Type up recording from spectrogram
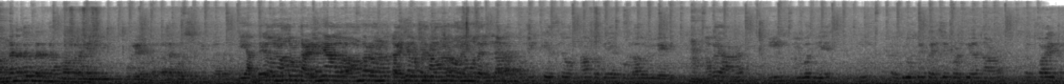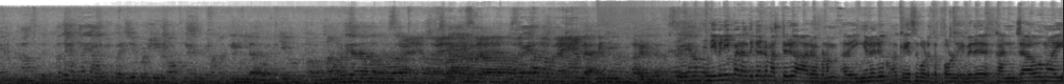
അങ്ങനത്തെ ഒരു ബന്ധം മാത്രമേ എനിക്ക് പുള്ളിയുള്ളൂ. അല്ല ഈ അദ്ദേഹത്തിനൊപ്പം കഴിഞ്ഞ നവംബർ ഒന്ന് കഴിഞ്ഞ വർഷം നവംബർ ഒന്ന് മുതൽ ഈ കേസിലെ ഒന്നാം പ്രതിയായിട്ടുള്ള ഒരു ലേഡി. അവരാണ് ഈ യുവതിയെ ഈ ഗ്രൂപ്പിൽ പരിചയപ്പെടുത്തിയതെന്നാണ് പറയുന്നത്. അത്. എങ്ങനെ ആരെങ്കിലും പരിചയപ്പെടുത്തിയിരുന്നോ? ഇല്ല എനിക്ക് ഈ പരാതിക്കാരുടെ മറ്റൊരു ആരോപണം ഇങ്ങനൊരു കേസ് കൊടുത്തപ്പോൾ ഇവർ കഞ്ചാവുമായി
